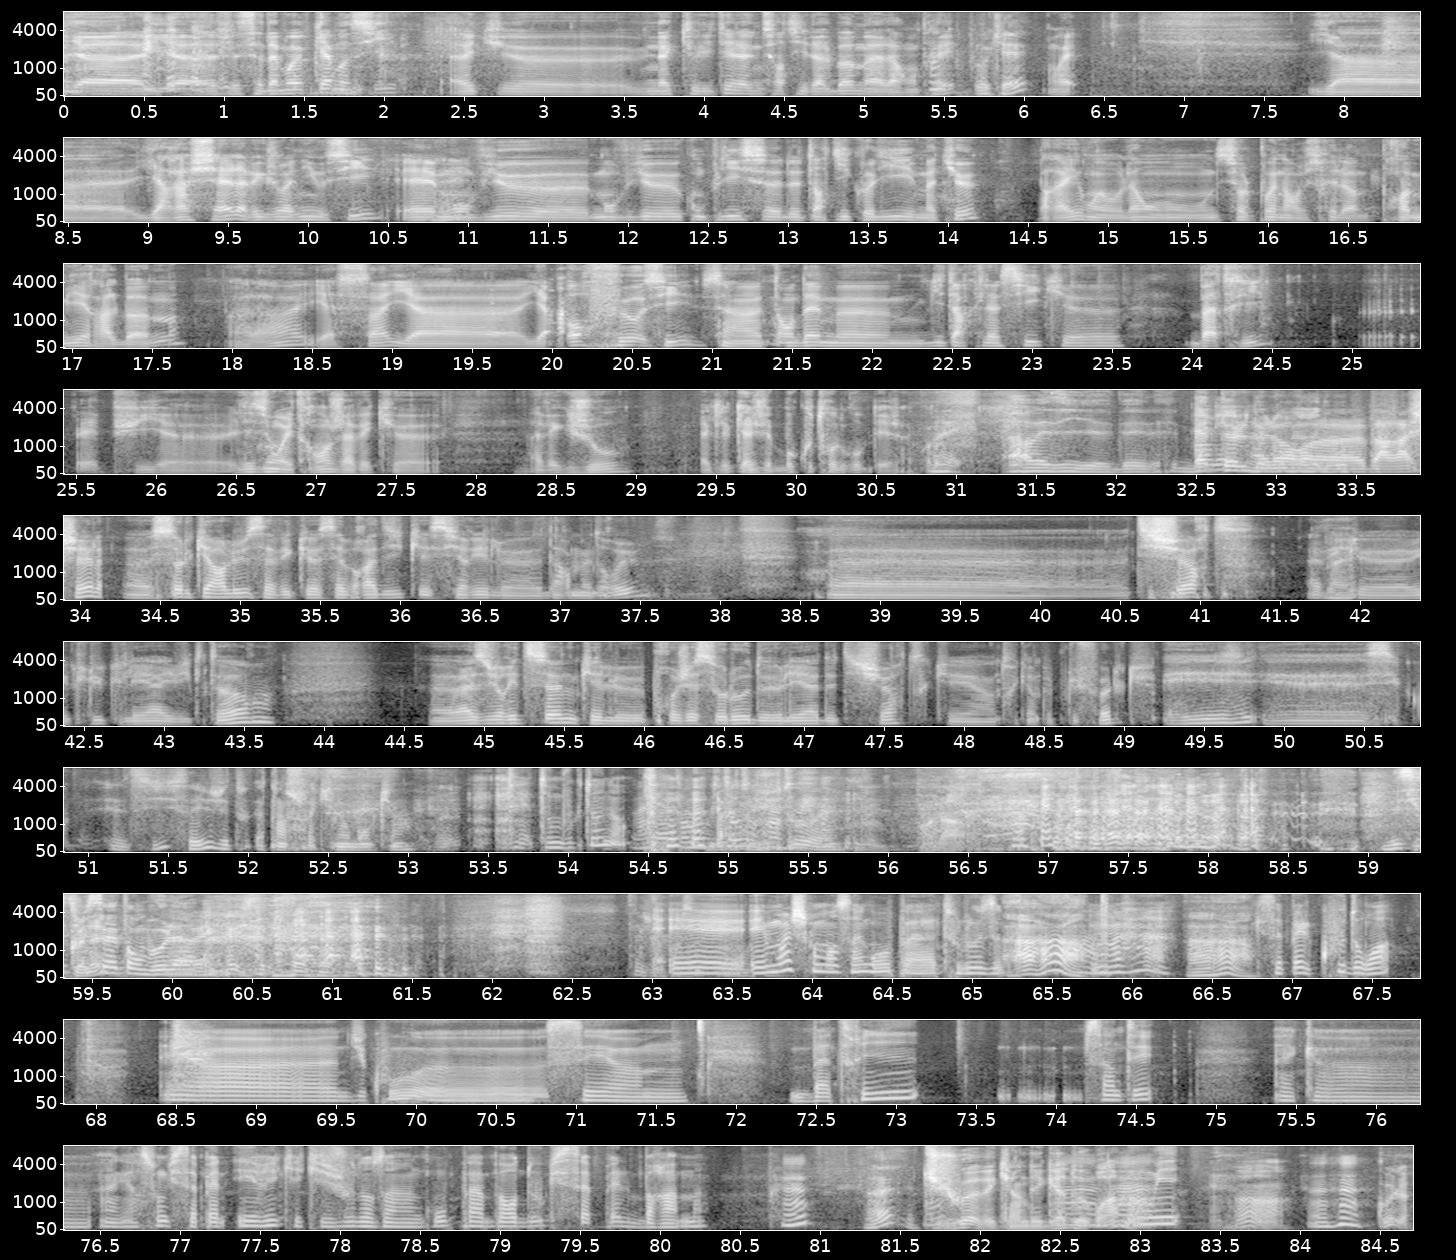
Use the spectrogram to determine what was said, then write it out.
Il y a, il y a j'ai Sadam Webcam aussi, avec euh, une actualité, là, une sortie d'album à la rentrée. Ok. Il y a, il y a Rachel avec Joanie aussi, et mon, vieux, euh, mon vieux complice de Torticolis, Mathieu. Pareil, on- là on est sur le point d'enregistrer leur premier album. Voilà, il y a ça, il y a, il y a Orfeu aussi, c'est un tandem euh, guitare classique, euh, batterie. Et puis euh, Lésion étrange avec, avec Joe, avec lequel j'ai beaucoup trop de groupes déjà. quoi. Ouais. Alors vas-y, des battles de Alors, euh, groupes bah, Rachel, euh, Sol Carlus avec euh, Seb Radic et Cyril euh, d'Armedru. Euh, T-shirt avec, Ouais. euh, avec Luc, Léa et Victor. Euh, Sun, qui est le projet solo de Léa de T-shirt, qui est un truc un peu plus folk. Et euh, c'est euh, Si, ça y est, j'ai tout. Attends, je crois qu'il en manque un. Tombouctou, non Ouais, Tombouctou. Tombouctou, ouais. Voilà. Mais si tu, connais sais Tombola, Ah et, moi, je commence un groupe à Toulouse. ah ah, Ah. ah qui s'appelle Coup droit. Et euh, du coup, euh, c'est euh, batterie, synthé, avec euh, un garçon qui s'appelle Eric et qui joue dans un groupe à Bordeaux qui s'appelle Bram. Ouais. Tu joues avec un des gars de Bram Oui. Ah, Mhm. cool.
